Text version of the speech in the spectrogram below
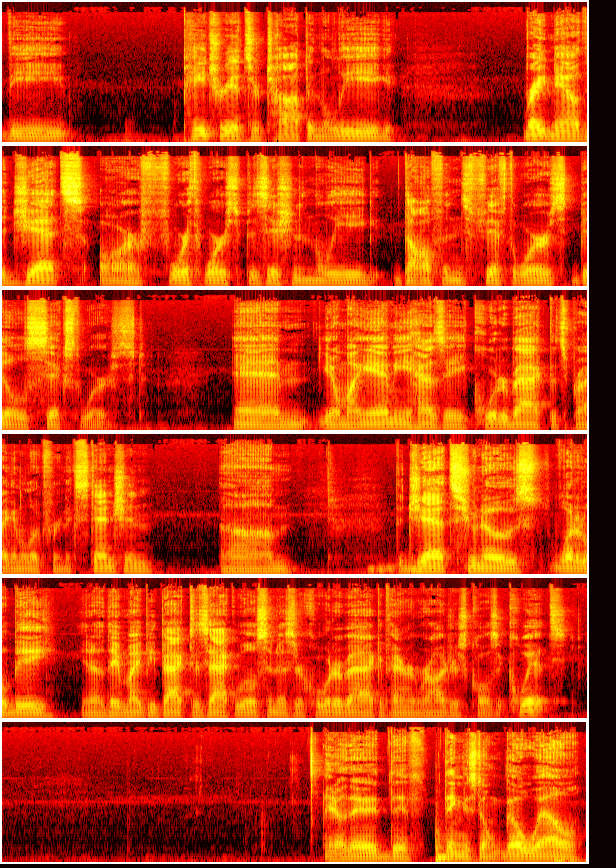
the Patriots are top in the league. Right now, the Jets are fourth worst position in the league, Dolphins fifth worst, Bills sixth worst. And, you know, Miami has a quarterback that's probably going to look for an extension. Um, the Jets, who knows what it'll be. You know, they might be back to Zach Wilson as their quarterback if Aaron Rodgers calls it quits. you know, if things don't go well,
